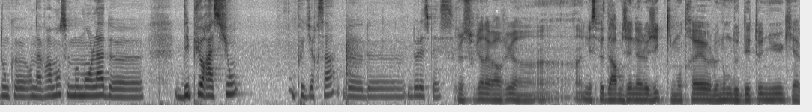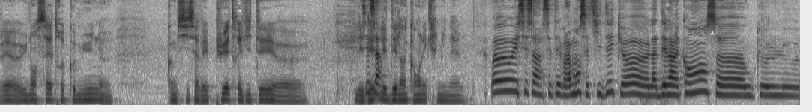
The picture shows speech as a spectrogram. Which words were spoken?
donc on a vraiment ce moment-là d'épuration on peut dire ça, de, l'espèce. Je me souviens d'avoir vu une espèce d'arbre généalogique qui montrait le nombre de détenus qui avaient une ancêtre commune comme si ça avait pu être évité, euh, les, les, délinquants, les criminels. Oui, oui, oui c'est ça. C'était vraiment cette idée que euh, la délinquance euh, ou que le,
